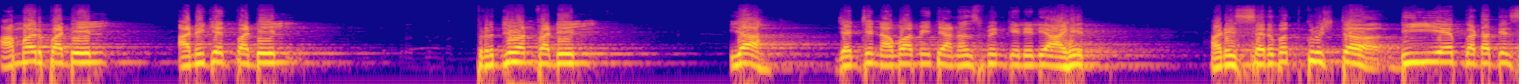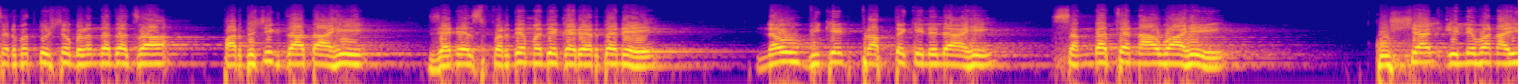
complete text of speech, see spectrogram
अमर पाटील अनिकेत पाटील प्रज्वल पाटील या ज्यांची नावं आम्ही ते अनाउन्समेंट केलेली आहेत. आणि सर्वोत्कृष्ट डी एफ गटातील सर्वोत्कृष्ट गोलंदाजाचा पारितोषिक जात आहे ज्याने स्पर्धेमध्ये खऱ्या अर्थाने नऊ विकेट प्राप्त केलेले आहे. संघाचं नाव आहे कुशाल इलेव्हन आई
